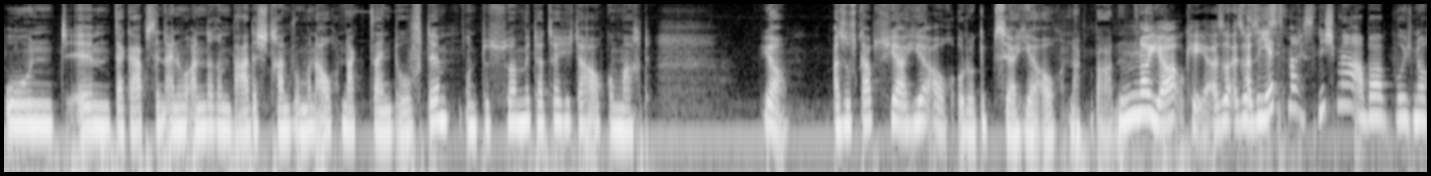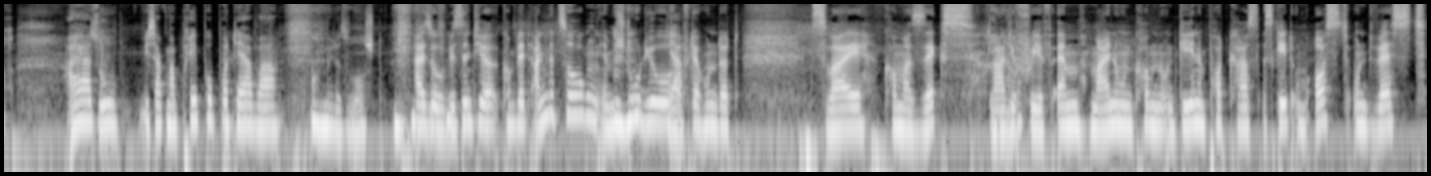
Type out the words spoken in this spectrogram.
und ähm, da gab es den einen oder anderen Badestrand, wo man auch nackt sein durfte. Und das haben wir tatsächlich da auch gemacht. Ja, also es gab es ja hier auch, oder gibt es ja hier auch Nacktbaden. Naja, okay. Also, also, Also jetzt mache ich es nicht mehr, aber wo ich noch, ah ja, so, ich sag mal, präpubertär war, war mir das wurscht. Also, wir sind hier komplett angezogen im Studio Mhm. ja. auf der 102,6 Radio Genau. Free FM. Meinungen kommen und gehen im Podcast. Es geht um Ost und West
